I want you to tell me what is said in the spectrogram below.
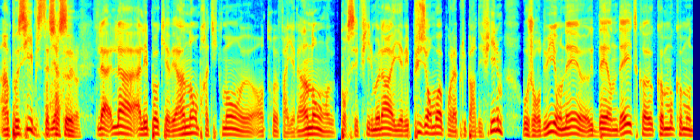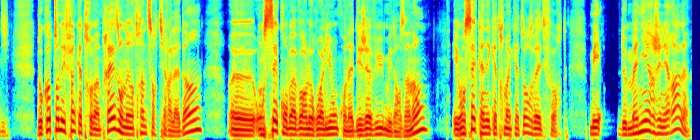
impossible. C'est-à-dire que là, là, à l'époque, il y avait un an pratiquement euh, entre. Enfin, il y avait un an euh, pour ces films-là et il y avait plusieurs mois pour la plupart des films. Aujourd'hui, on est euh, day and date, co- comme, comme on dit. Donc, quand on est fin 93, on est en train de sortir Aladdin. Euh, on sait qu'on va avoir le Roi Lion qu'on a déjà vu, mais dans un an. Et on sait que l'année 94 va être forte. Mais de manière générale,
